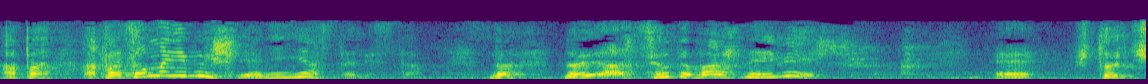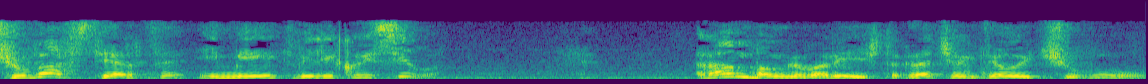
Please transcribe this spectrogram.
А, по, а потом они вышли, они не остались там. Но, но отсюда важная вещь, э, что чува в сердце имеет великую силу. Рамбам говорит, что когда человек делает чуву,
